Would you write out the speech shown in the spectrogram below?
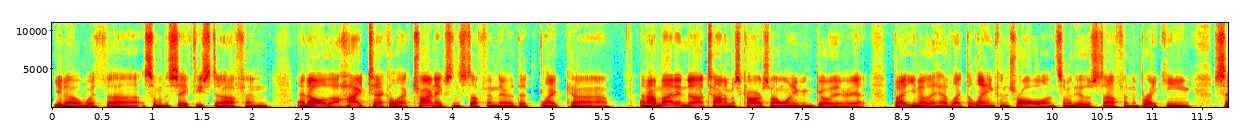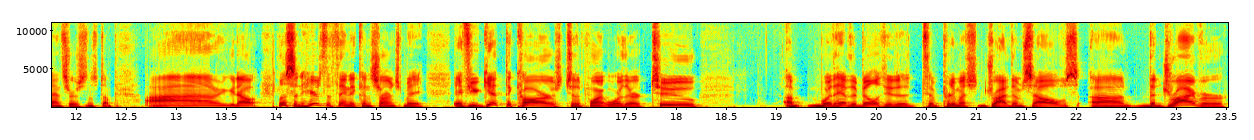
you know, with uh, some of the safety stuff and and all the high tech electronics and stuff in there that like. Uh, and I'm not into autonomous cars, so I won't even go there yet. But you know, they have like the lane control and some of the other stuff, and the braking sensors and stuff. Uh, you know, listen. Here's the thing that concerns me: if you get the cars to the point where they're too uh, where they have the ability to, to pretty much drive themselves, uh, the driver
